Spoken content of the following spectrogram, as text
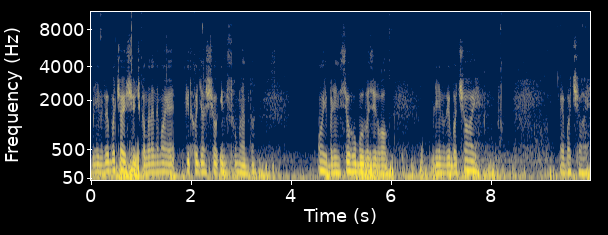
Блін, вибачай, щучка, в мене немає підходящого інструмента. Ой, блін, всю губу розірвав. Блін, вибачай. Вибачай.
